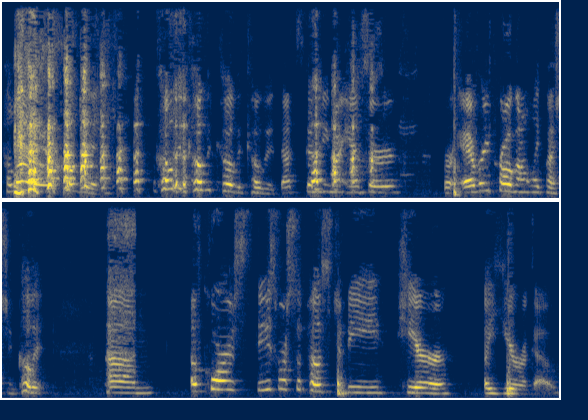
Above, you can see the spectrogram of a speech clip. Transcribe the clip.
Hello, COVID. COVID, COVID, COVID, COVID. That's going to be my answer for every Pro Gauntlet question. COVID. Um, of course, these were supposed to be here a year ago.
